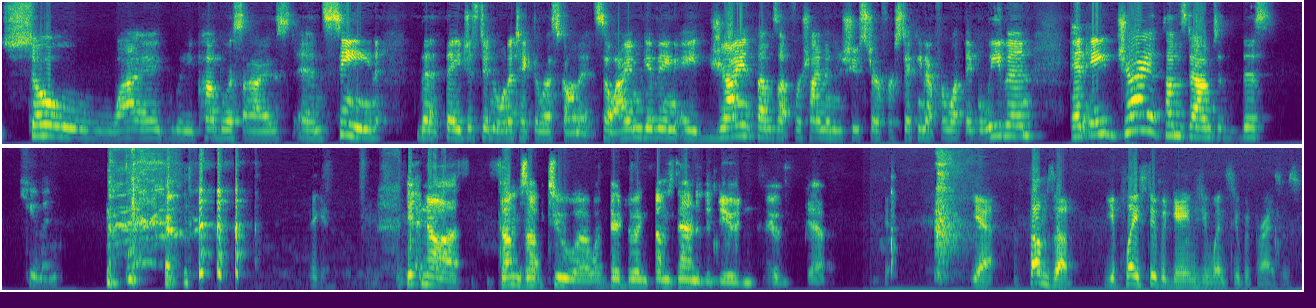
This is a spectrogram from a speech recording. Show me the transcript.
so widely publicized and seen that they just didn't want to take the risk on it. So I am giving a giant thumbs up for Simon and Schuster for sticking up for what they believe in, and a giant thumbs down to this human. Yeah, no, uh, thumbs up to uh, what they're doing. Thumbs down to the dude. It- yeah. Yeah, thumbs up. You play stupid games, you win stupid prizes.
